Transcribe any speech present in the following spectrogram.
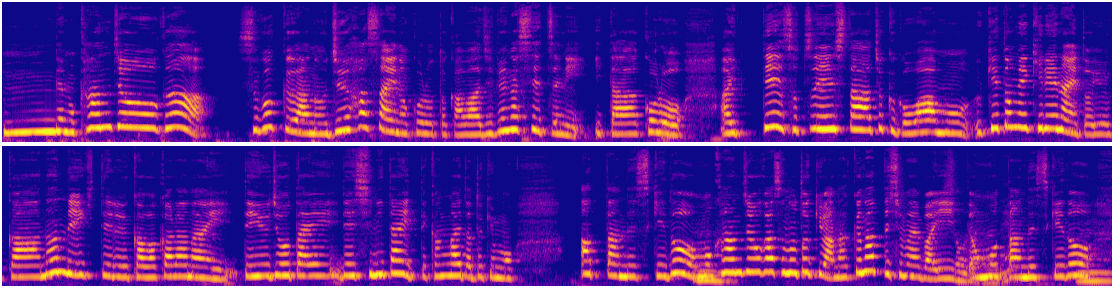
うーん、でも感情が、すごくあの、18歳の頃とかは自分が施設にいた頃、あ、行って卒園した直後はもう受け止めきれないというか、なんで生きてるかわからないっていう状態で死にたいって考えた時もあったんですけど、うん。もう感情がその時はなくなってしまえばいいって思ったんですけど、うん。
